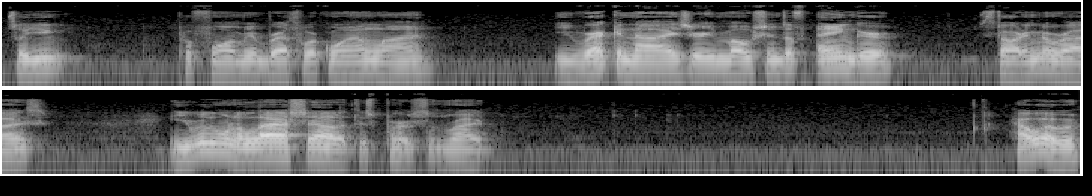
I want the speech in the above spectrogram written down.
So you perform your breath work while online. You recognize your emotions of anger starting to rise you really want to lash out at this person, right? However,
